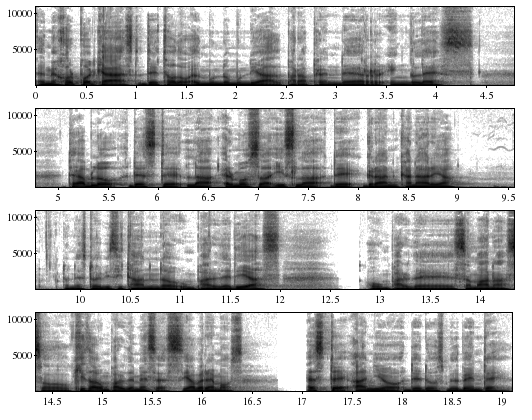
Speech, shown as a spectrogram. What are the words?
el mejor podcast de todo el mundo mundial para aprender inglés. Te hablo desde la hermosa isla de Gran Canaria, donde estoy visitando un par de días, o un par de semanas, o quizá un par de meses, ya veremos. Este año de 2020,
